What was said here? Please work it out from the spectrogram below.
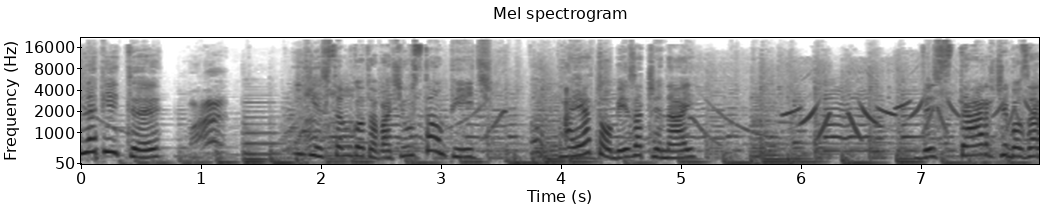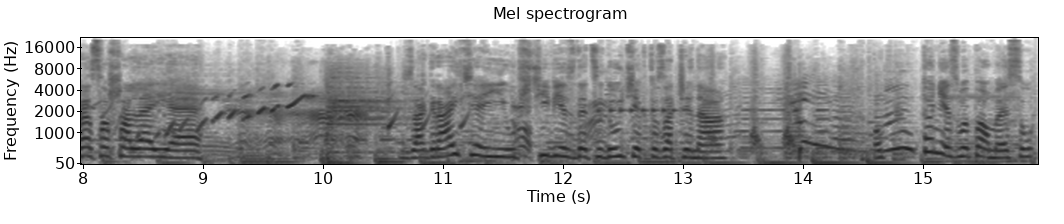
Y, Lepiej ty. Jestem gotowa ci ustąpić. A ja tobie zaczynaj. Wystarczy, bo zaraz oszaleję. Zagrajcie i uczciwie zdecydujcie, kto zaczyna. Mm, to niezły pomysł.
